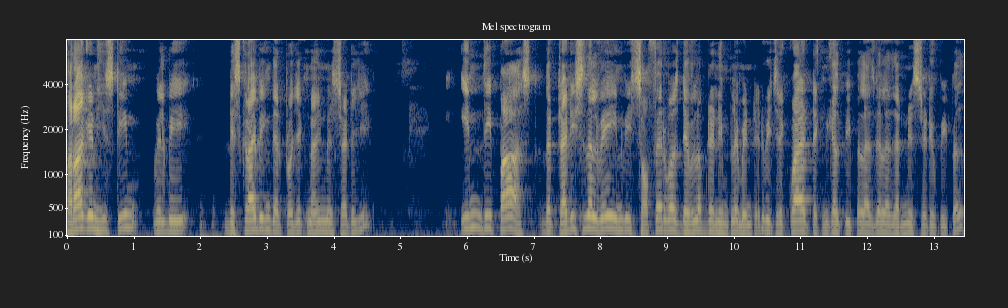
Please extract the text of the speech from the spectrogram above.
Parag and his team will be describing their project management strategy. In the past, the traditional way in which software was developed and implemented, which required technical people as well as administrative people,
